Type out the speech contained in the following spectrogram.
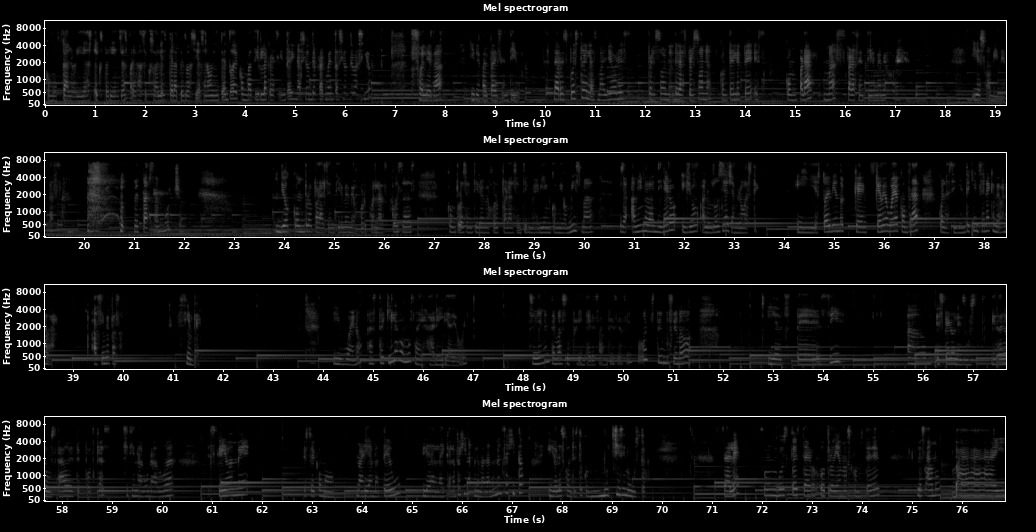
como calorías, experiencias, parejas sexuales, terapias vacías en un intento de combatir la creciente alineación de fragmentación de vacío, soledad y de falta de sentido. La respuesta de las mayores de las personas con TLP es comprar más para sentirme mejor. Y eso a mí me pasa. me pasa mucho. Yo compro para sentirme mejor con las cosas, compro sentirme mejor para sentirme bien conmigo misma. O sea, a mí me dan dinero y yo a los dos días ya me lo gasté. Y estoy viendo qué me voy a comprar con la siguiente quincena que me van a dar. Así me pasa. Siempre. Y bueno, hasta aquí la vamos a dejar el día de hoy. Se vienen temas súper interesantes y así. estoy emocionada! Y este, sí. espero les, les haya gustado este podcast. Si tienen alguna duda, escríbanme. Estoy como María Mateu. Le dan like a la página, me mandan un mensajito y yo les contesto con muchísimo gusto. ¿Sale? Fue un gusto estar otro día más con ustedes. Los amo. Bye.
